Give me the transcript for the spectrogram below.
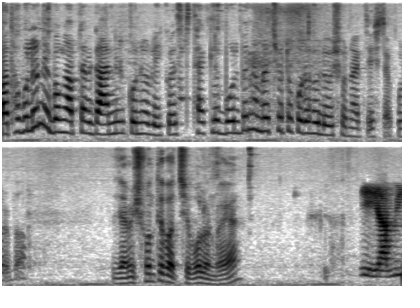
কথা বলুন এবং আপনার গানের কোনো রিকোয়েস্ট থাকলে বলবেন আমরা ছোট করে হলেও শোনার চেষ্টা করব। যে আমি শুনতে পাচ্ছি বলুন ভাইয়া। জি আমি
